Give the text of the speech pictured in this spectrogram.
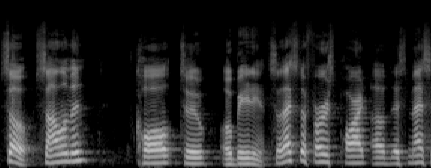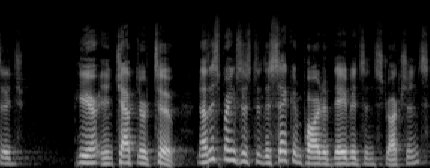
So, Solomon, call to obedience. So, that's the first part of this message here in chapter 2. Now, this brings us to the second part of David's instructions,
